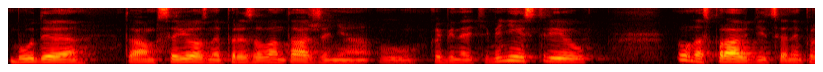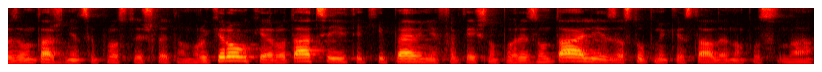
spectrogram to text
буде там серйозне перезавантаження у Кабінеті міністрів. Ну, насправді це не перезавантаження, це просто йшли там рокіровки, ротації такі певні, фактично по горизонталі. Заступники стали на, на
